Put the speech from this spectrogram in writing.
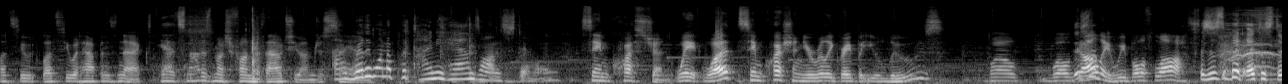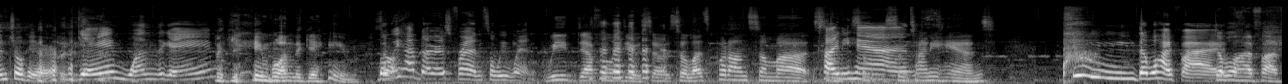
Let's see. Let's see what happens next. Yeah, it's not as much fun without you. I'm just I really want to put tiny hands on still. Same question. Wait, what? Same question. You're really great, but you lose. Well, well, is- golly, we both lost. Is this is a bit existential here. game won the game, The game won the game. but So- we have diverse friends, so we win. We definitely do. So, so let's put on some uh, some- Tiny some- hands. Some, tiny hands. Boom! Double high five. Double high five.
